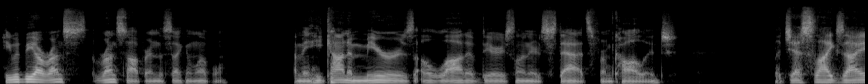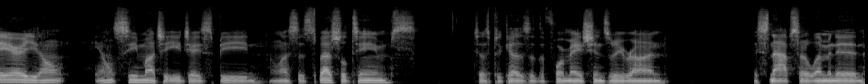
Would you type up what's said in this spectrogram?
He would be our run run stopper in the second level. I mean, he kind of mirrors a lot of Darius Leonard's stats from college. But just like Zaire, you don't you don't see much of EJ speed unless it's special teams, just because of the formations we run. His snaps are limited.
